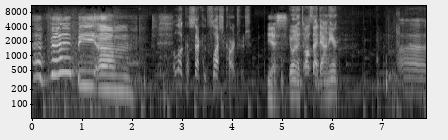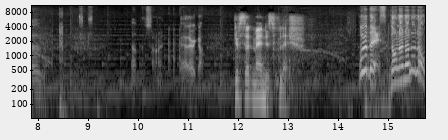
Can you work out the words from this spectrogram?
I will be um Oh look, a second flesh cartridge. yes. you want to toss that down here? Uh. No, that's alright. Yeah, there we go. Gives that man his flesh. Look at this! No, no, no, no, no!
